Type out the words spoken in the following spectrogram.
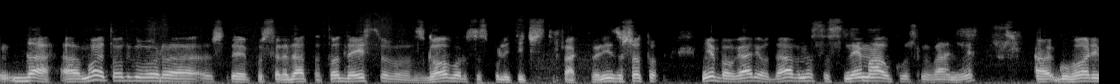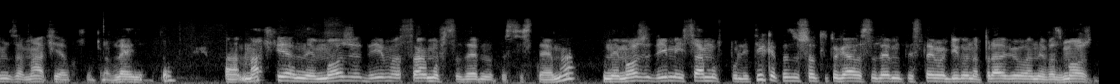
Да, а, моят отговор а, ще е по средата. То действа в сговор с политически фактори, защото ние България отдавна с немалко основание а, говорим за мафия в управлението. А, мафия не може да има само в съдебната система, не може да има и само в политиката, защото тогава съдебната система би го направила невъзможно.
